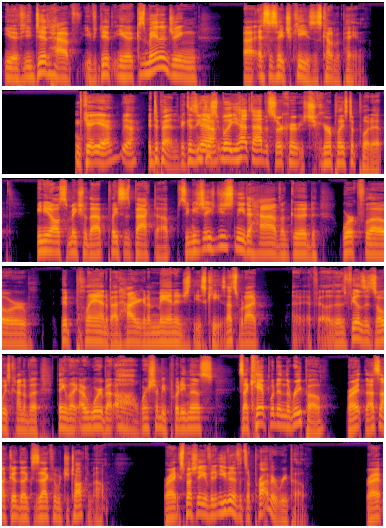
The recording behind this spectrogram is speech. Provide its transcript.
you know, if you did have, if you did, you know, because managing uh, SSH keys is kind of a pain. Okay, yeah, yeah. It depends because you Yeah. just well, you have to have a secure, secure place to put it. You need to also make sure that place is backed up. So you, need, you just need to have a good workflow or a good plan about how you're going to manage these keys. That's what I, I feel. It feels it's always kind of a thing. Like I worry about, oh, where should I be putting this? Because I can't put in the repo, right? That's not good. That's exactly what you're talking about, right? Especially if it, even if it's a private repo, right?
